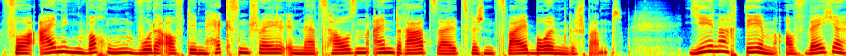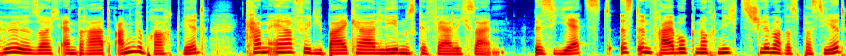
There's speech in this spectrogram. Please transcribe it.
Vor einigen Wochen wurde auf dem Hexentrail in Merzhausen ein Drahtseil zwischen zwei Bäumen gespannt. Je nachdem, auf welcher Höhe solch ein Draht angebracht wird, kann er für die Biker lebensgefährlich sein. Bis jetzt ist in Freiburg noch nichts Schlimmeres passiert.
